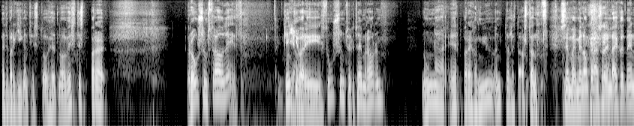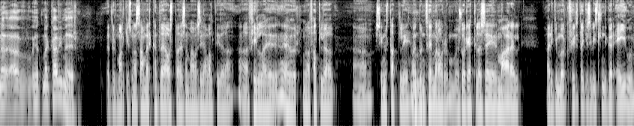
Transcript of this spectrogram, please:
þetta er bara gigantist og hérna og virtist bara rósum stráðu leið. Gengi Já. var í 1000 fyrir tveimur árum. Núna er bara eitthvað mjög undarlegt ástand sem að mér langar að reyna eitthvað meina að hérna kafi með þér. Þetta eru margir svona samverkandi ástæði sem hafa síðan valdið að, að félagi hefur fallið að, sínu stalli mm. undir tveimur árum. Og eins og réttilega segir Marel, það er ekki mörg fyrirtæki sem Íslendingar eigum,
